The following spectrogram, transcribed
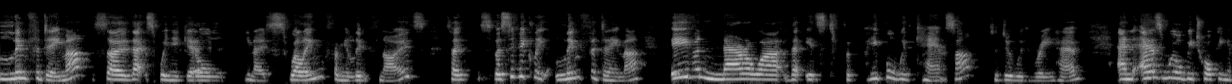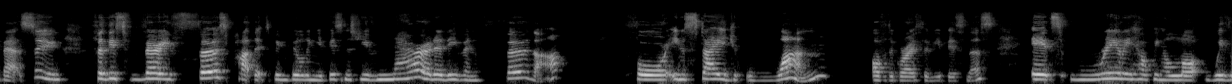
lymphedema. So that's when you get all you know swelling from your lymph nodes. So specifically lymphedema even narrower that it's for people with cancer to do with rehab. And as we'll be talking about soon for this very first part that's been building your business you've narrowed it even further for in stage one of the growth of your business, it's really helping a lot with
